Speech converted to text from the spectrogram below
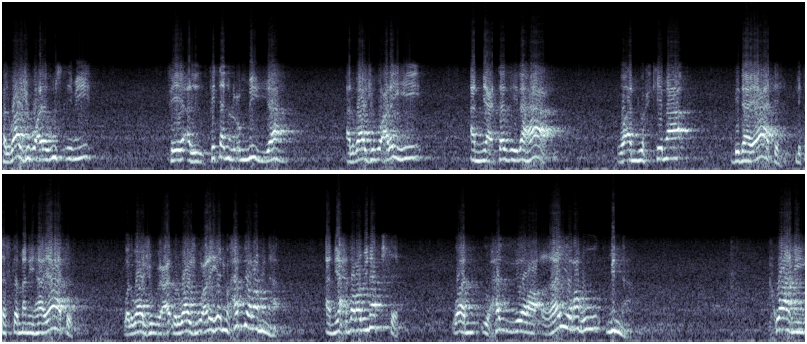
فالواجب على المسلم في الفتن العمية الواجب عليه أن يعتزلها وأن يحكم بداياته لتسلم نهاياته. والواجب, والواجب عليه أن يحذر منها أن يحذر بنفسه وأن يحذر غيره منها. إخواني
